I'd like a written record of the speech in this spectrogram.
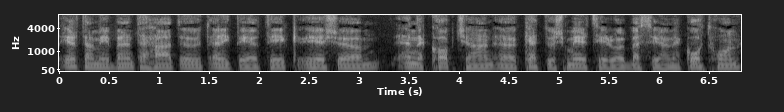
értelmében tehát őt elítélték, és ennek kapcsán kettős mércéről beszélnek otthon.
